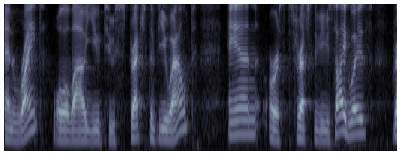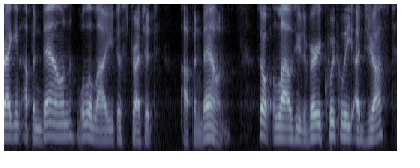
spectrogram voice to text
and right will allow you to stretch the view out and or stretch the view sideways. Dragging up and down will allow you to stretch it up and down. So it allows you to very quickly adjust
